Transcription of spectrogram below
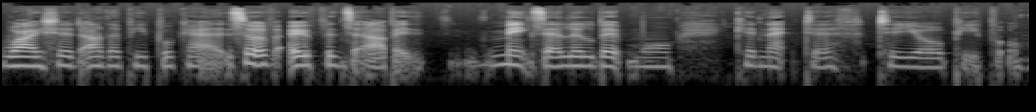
Why should other people care? It sort of opens it up. It makes it a little bit more connective to your people.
